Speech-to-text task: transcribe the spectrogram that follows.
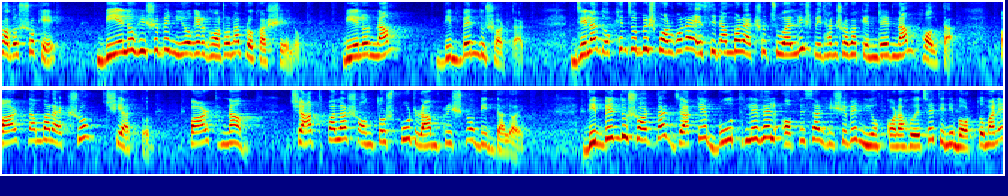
সদস্যকে বিএলও হিসেবে নিয়োগের ঘটনা প্রকাশ্যে এলো। বিএলওর নাম দিব্যেন্দু সর্দার। জেলা দক্ষিণ চব্বিশ পরগনা এসি নাম্বার একশো চুয়াল্লিশ বিধানসভা কেন্দ্রের নাম ফলতা। পার্ট নাম্বার একশো ছিয়াত্তর। পার্ট নাম চাঁদপালা সন্তোষপুর রামকৃষ্ণ বিদ্যালয়। দিব্যেন্দু সর্দার, যাকে বুথ লেভেল অফিসার হিসেবে নিয়োগ করা হয়েছে, তিনি বর্তমানে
